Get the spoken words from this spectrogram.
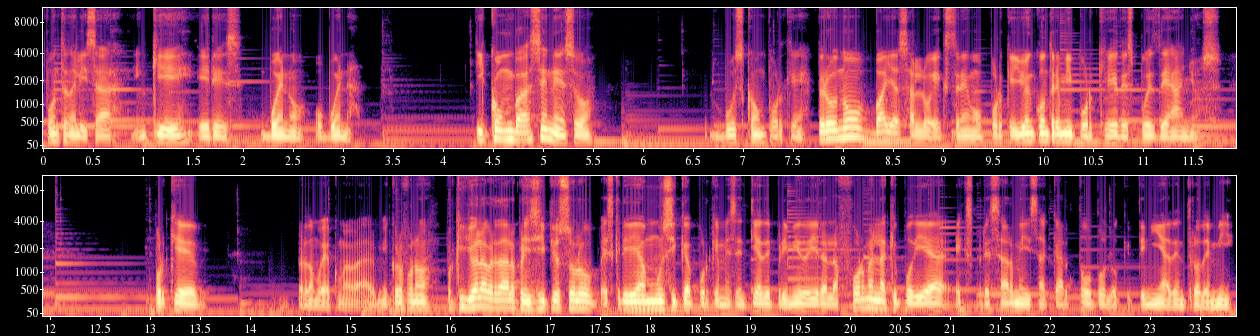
ponte a analizar en qué eres bueno o buena. Y con base en eso, busca un porqué. Pero no vayas a lo extremo, porque yo encontré mi porqué después de años. Porque, perdón, voy a acomodar el micrófono. Porque yo la verdad al principio solo escribía música porque me sentía deprimido y era la forma en la que podía expresarme y sacar todo lo que tenía dentro de mí.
